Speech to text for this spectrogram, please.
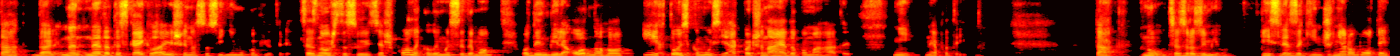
Так, далі. Не, не натискай клавіші на сусідньому комп'ютері. Це знову ж стосується школи, коли ми сидимо один біля одного, і хтось комусь як починає допомагати. Ні, не потрібно. Так, ну це зрозуміло. Після закінчення роботи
